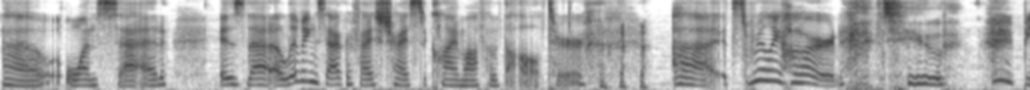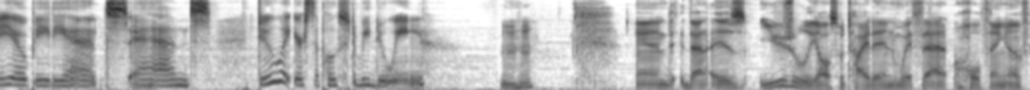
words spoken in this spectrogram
uh, once said, is that a living sacrifice tries to climb off of the altar. uh, it's really hard to be obedient and do what you're supposed to be doing. And that is usually also tied in with that whole thing of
